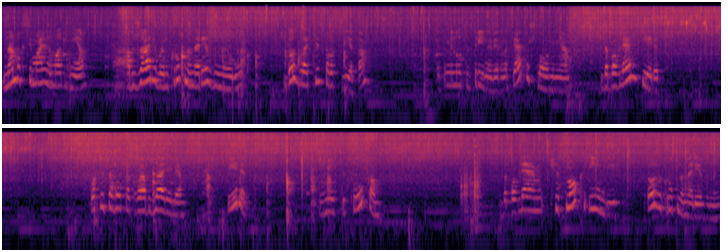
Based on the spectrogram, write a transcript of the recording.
На максимальном огне обжариваем крупно нарезанный лук до золотистого цвета. Это минуты 3, наверное, 5 ушло у меня. Добавляем перец. После того, как вы обжарили перец вместе с луком, добавляем чеснок и имбирь, тоже крупно нарезанный.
